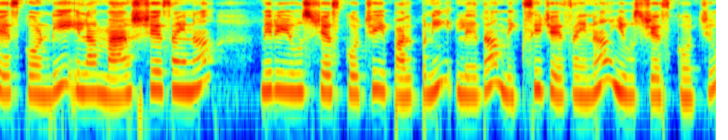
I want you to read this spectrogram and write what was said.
చేసుకోండి. ఇలా మ్యాష్ చేసైనా మీరు యూస్ చేసుకోవచ్చు ఈ పల్ప్ని లేదా మిక్సీ చేసైనా యూస్ చేసుకోవచ్చు.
